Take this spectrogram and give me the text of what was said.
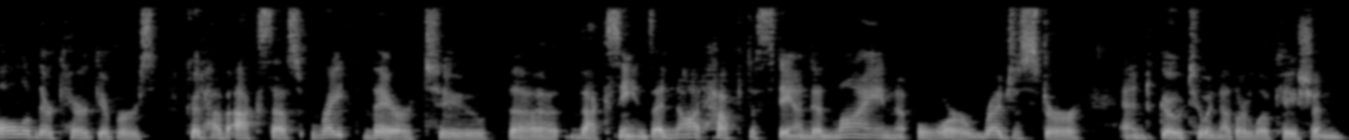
all of their caregivers, could have access right there to the vaccines and not have to stand in line or register and go to another location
